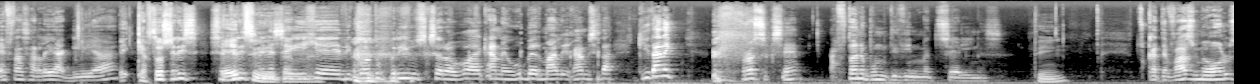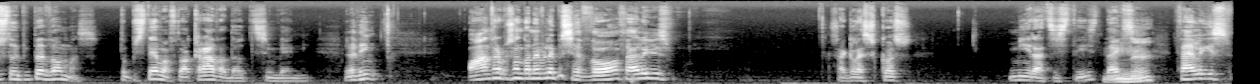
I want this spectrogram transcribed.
έφτασα λέει Αγγλία. Ε, και αυτός σε τρεις, σε τρεις έτσι μήνες ήταν. είχε δικό του πρίους, ξέρω εγώ, έκανε Uber, μάλι, γάμισε τα. Και ήταν. πρόσεξε, αυτό είναι που μου τη δίνουμε τους Έλληνες. Τι; Τους κατεβάζουμε όλους στο επίπεδό μας. Το πιστεύω αυτό, ακράδαντα ότι συμβαίνει. Δηλαδή, ο άνθρωπος, αν τον έβλεπες εδώ, θα έλεγες. Σαν κλασικός μη ρατσιστής, εντάξει. Ναι. Θα έλεγες.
